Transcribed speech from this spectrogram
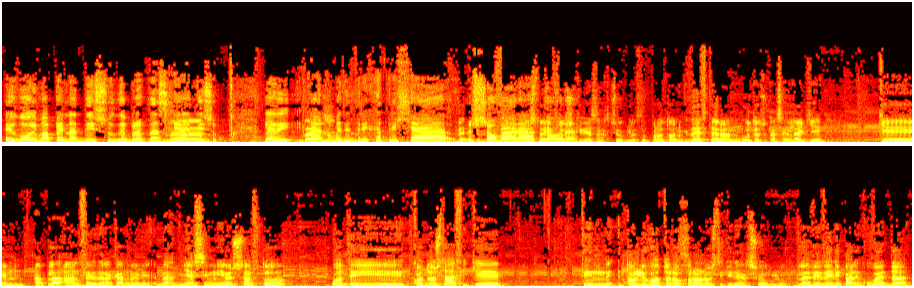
εγώ είμαι απέναντί σου, δεν πρόκειται να σε Ναι, ναι. χαιρετήσω. Δηλαδή, Εντάξει. κάνουμε την τρίχα τριχιά Δε- σοβαρά δεν είναι και στο τώρα. ύφος κυρία Αχτσιόγλου αυτό πρώτον. Και δεύτερον, ούτε στο κασελάκι. Και μ, απλά, αν θέλετε να κάνουμε μια, μια σημείωση σε αυτό, ότι κοντοστάθηκε την, το λιγότερο χρόνο στην κυρία Αχτσιόγλου. Δηλαδή δεν είπανε κουβέντα.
